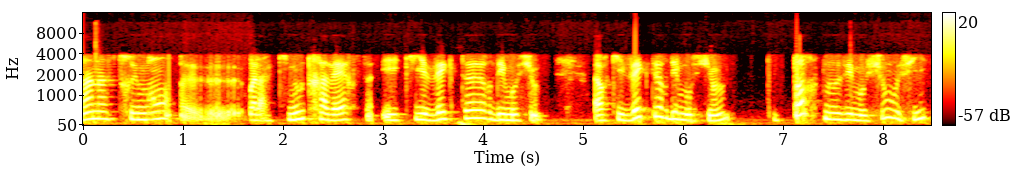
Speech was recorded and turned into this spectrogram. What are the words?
un instrument euh, voilà, qui nous traverse et qui est vecteur d'émotions. Alors qui est vecteur d'émotions, qui porte nos émotions aussi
